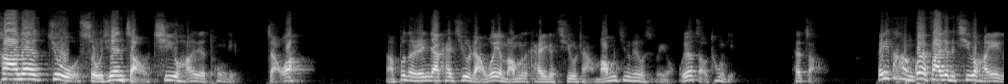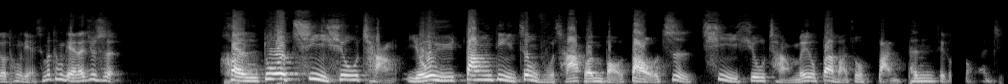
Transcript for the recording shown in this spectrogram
他呢就首先找汽油行业的痛点，找啊啊，不能人家开汽油厂，我也盲目的开一个汽油厂，盲目竞争有什么用？我要找痛点，他找，哎，他很快发现了汽油行业一个痛点，什么痛点呢？就是很多汽修厂由于当地政府查环保，导致汽修厂没有办法做钣喷这个环节。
